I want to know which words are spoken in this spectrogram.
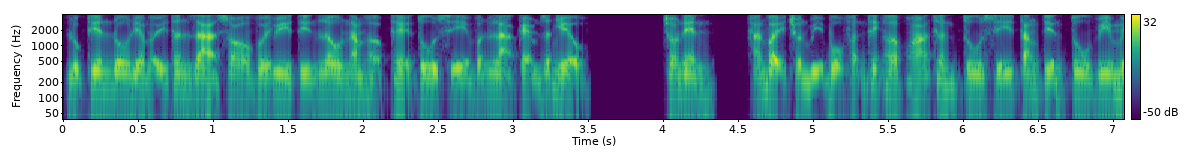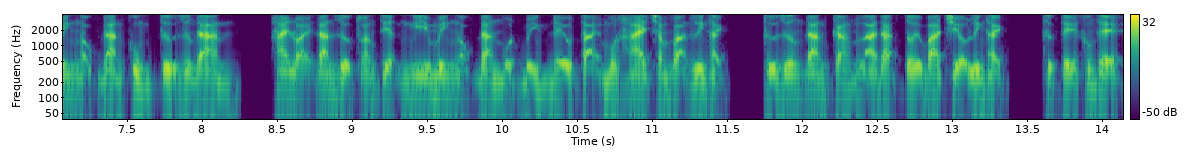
lục thiên đô điểm ấy thân ra so với uy tín lâu năm hợp thể tu sĩ vẫn là kém rất nhiều. Cho nên, hắn vậy chuẩn bị bộ phận thích hợp hóa thần tu sĩ tăng tiến tu vi minh ngọc đan cùng tử dương đan hai loại đan dược thoáng tiện nghi minh ngọc đan một bình đều tại một hai trăm vạn linh thạch, tử dương đan càng là đạt tới ba triệu linh thạch, thực tế không thể,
